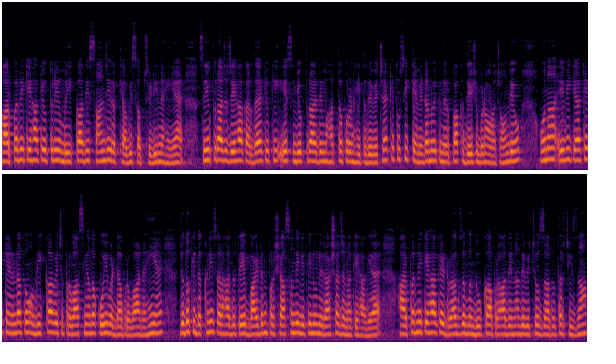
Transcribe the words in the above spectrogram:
ਹਾਰਪਰ ਨੇ ਕਿਹਾ ਕਿ ਉੱਤਰੀ ਅਮਰੀਕਾ ਦੀ ਸਾਂਝੀ ਰੱਖਿਆ ਵੀ ਸਬਸਿਡੀ ਨਹੀਂ ਹੈ। ਸੰਯੁਕਤ ਰਾਜ ਅਜਿਹਾ ਕਰਦਾ ਹੈ ਕਿਉਂਕਿ ਇਹ ਸੰਯੁਕਤ ਰਾਜ ਦੇ ਮਹੱਤਵਪੂਰਨ ਹਿੱਤ ਦੇ ਵਿੱਚ ਹੈ ਕਿ ਤੁਸੀਂ ਕੈਨੇਡਾ ਨੂੰ ਇੱਕ ਨਿਰਪੱਖ ਦੇਸ਼ ਬਣਾਉਣਾ ਚਾਹੁੰਦੇ ਹੋ। ਉਹਨਾਂ ਇਹ ਵੀ ਕਿਹਾ ਕਿ ਕੈਨੇਡਾ ਤੋਂ ਅਮਰੀਕਾ ਵਿੱਚ ਪ੍ਰਵਾਸੀਆਂ ਦਾ ਕੋਈ ਵੱਡਾ ਪ੍ਰਵਾਹ ਨਹੀਂ ਹੈ, ਜਦੋਂ ਕਿ ਦੱਖਣੀ ਸਰਹੱਦ ਤੇ ਬਾਈਡਨ ਪ੍ਰਸ਼ਾਸਨ ਦੀ ਨੀਤੀ ਨੂੰ ਨਿਰਾਸ਼ਾਜਨਕ ਕਿਹਾ ਗਿਆ ਹੈ। ਹਾਰਪਰ ਨੇ ਕਿਹਾ ਕਿ ਡਰੱਗਜ਼, ਬੰਦੂਕਾਂ, ਅਪਰਾਧ ਇਹਨਾਂ ਦੇ ਵਿੱਚੋਂ ਜ਼ਿਆਦਾਤਰ ਚੀਜ਼ਾਂ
